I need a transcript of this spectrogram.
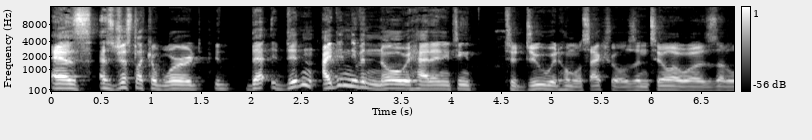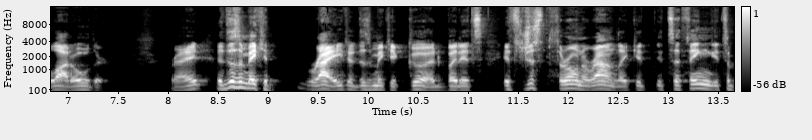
as as just like a word it, that it didn't. I didn't even know it had anything to do with homosexuals until I was a lot older. Right? It doesn't make it right. It doesn't make it good, but it's it's just thrown around like it, it's a thing. It's a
